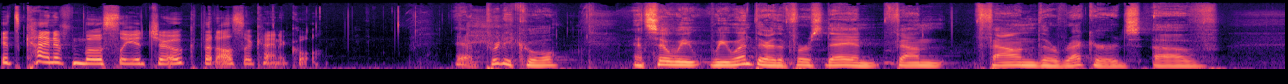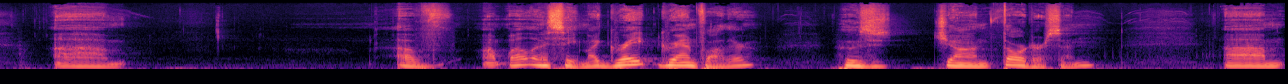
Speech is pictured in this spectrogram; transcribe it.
it's kind of mostly a joke but also kind of cool. Yeah, pretty cool. And so we we went there the first day and found found the records of um of um, well, let me see. My great grandfather, who's John Thorderson, um,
